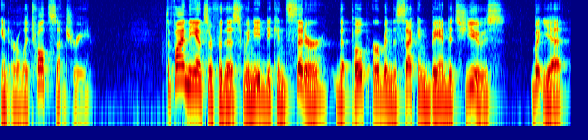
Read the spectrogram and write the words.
and early 12th century? To find the answer for this, we need to consider that Pope Urban II banned its use, but yet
